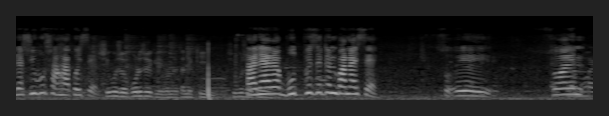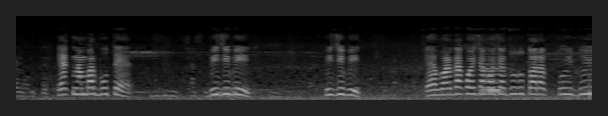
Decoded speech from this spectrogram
এটা শিবু সাহা কইছে। শিবু সাহেব পরিচয় কি? মানে তাহলে কি? শিবু তাই সাহেব না বুথ প্রেসিডেন্ট বানাইছে। এই ছয় এক নাম্বার বুথে। BGB BGB. এবার দা কইসা কইসা যদি তোরা তুই দুই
